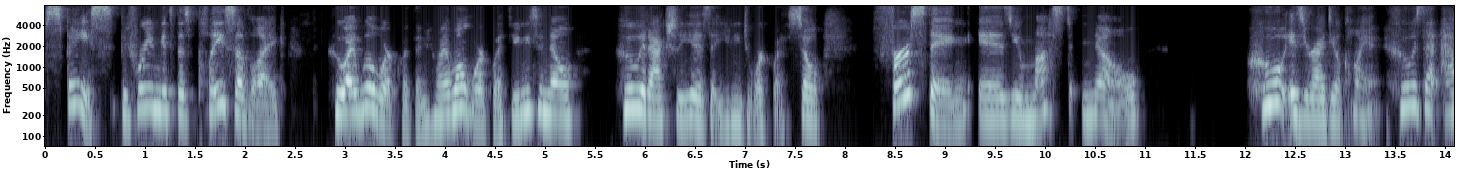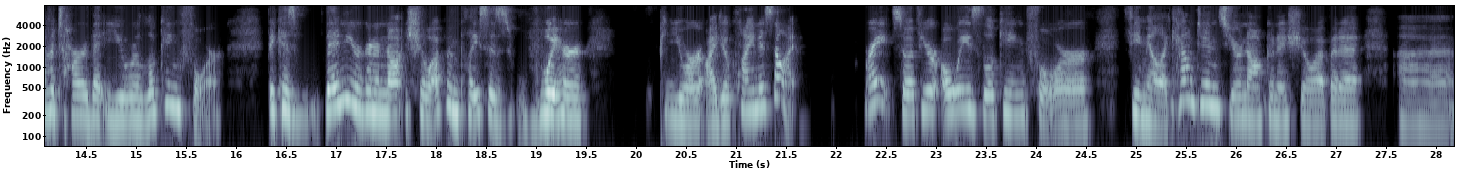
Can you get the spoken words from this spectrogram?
space before you even get to this place of like who I will work with and who I won't work with. You need to know who it actually is that you need to work with. So, first thing is you must know who is your ideal client? Who is that avatar that you are looking for? Because then you're going to not show up in places where your ideal client is not. Right. So if you're always looking for female accountants, you're not going to show up at a, uh,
